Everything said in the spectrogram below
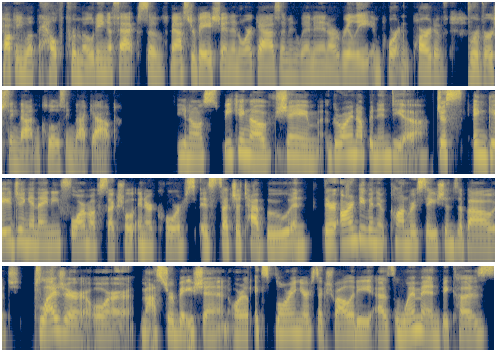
talking about the health promoting effects of masturbation and orgasm in women are really important part of reversing that and closing that gap you know, speaking of shame, growing up in India, just engaging in any form of sexual intercourse is such a taboo. And there aren't even conversations about pleasure or masturbation or exploring your sexuality as women because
